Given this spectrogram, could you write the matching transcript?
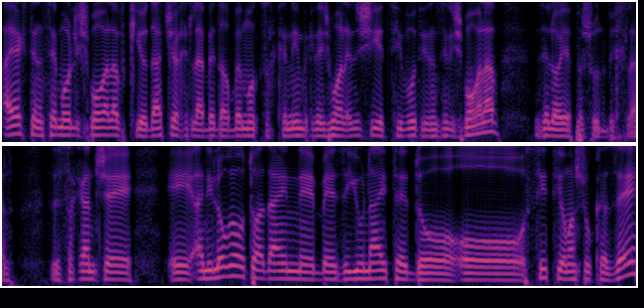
אייקס תנסה מאוד לשמור עליו, כי היא יודעת שהיא הולכת לאבד הרבה מאוד שחקנים, וכדי לשמור על איזושהי יציבות היא תנסה לשמור עליו, זה לא יהיה פשוט בכלל. זה שחקן שאני אה, לא רואה אותו עדיין אה, באיזה יונייטד או, או סיטי או משהו כזה,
